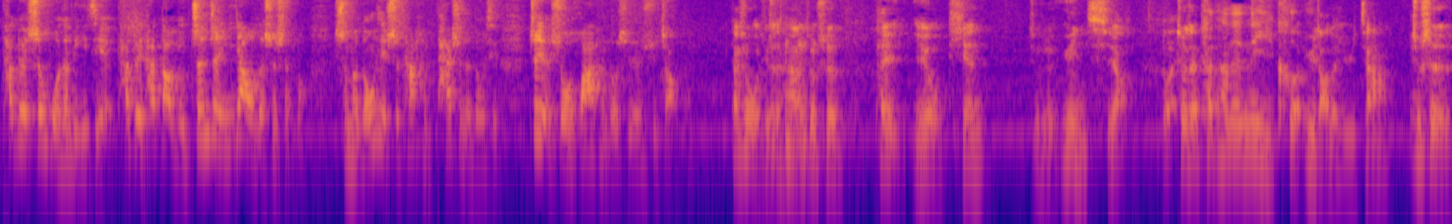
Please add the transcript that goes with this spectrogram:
他对生活的理解，他对他到底真正要的是什么，什么东西是他很 passion 的东西，这也是我花很多时间去找的。但是我觉得他就是 他也有天，就是运气啊。对就在他他的那一刻遇到了瑜伽，就是、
